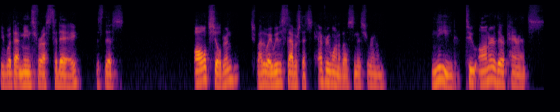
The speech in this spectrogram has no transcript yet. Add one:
What that means for us today is this all children, which, by the way, we've established that's every one of us in this room, need to honor their parents.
